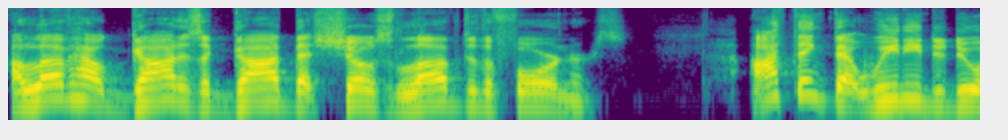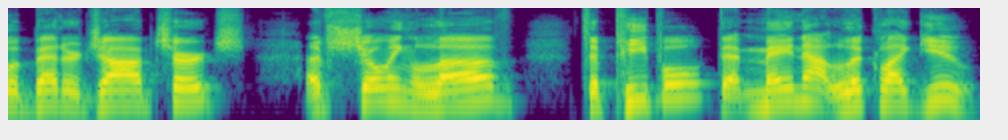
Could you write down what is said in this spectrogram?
I love how God is a God that shows love to the foreigners. I think that we need to do a better job, church, of showing love to people that may not look like you.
